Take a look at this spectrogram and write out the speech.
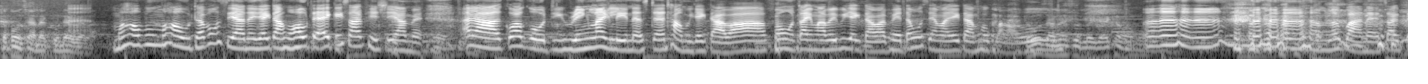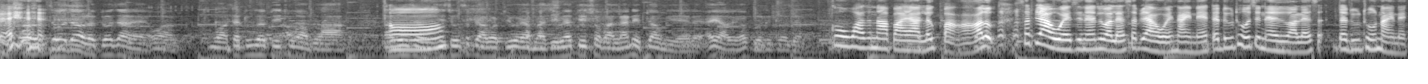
သပုံစံလည်းကိုနေပဲလားမဟုတ်ဘူးမဟုတ်ဘူးဓာတ်ပုံဆရာနဲ့ရိုက်တာမဟုတ်တဲ့အဲ့ကိစ္စဖြေရှင်းရမယ်အဲ့ဒါကိုကကိုဒီ ring light လေးနဲ့ stand ထောင်ပြီးရိုက်တာပါဖုန်းကိုတိုင်မာပေးပြီးရိုက်တာပါဘယ်ဓာတ်ပုံဆရာမှရိုက်တာမဟုတ်ပါသဘူးပုံစံလည်းဆိုလည်းရိုက်ခံမှာမအင်းအင်းအင်းမလုပ်ပါနဲ့ကြောက်တယ်ဟုတ်တို့ကြောက်လည်းပြောကြတယ်ဟိုဟိုတက်တူပဲပြေးထိုးရမလားအော်ဒီချိုးစပြပဲပြေးရမလားဒီပဲပြေးချော့ပါလမ်းတွေပြောင်းနေရတယ်အဲ့ရလည်းဘယ်လိုလေးပြောကြလဲကိုဝါသနာပါရလောက်ပါလို့ဆက်ပြဝဲခြင်းတဲ့လူကလည်းဆက်ပြဝဲနိုင်တယ်တတူးထိုးခြင်းတဲ့လူကလည်းတတူးထိုးနိုင်တယ်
